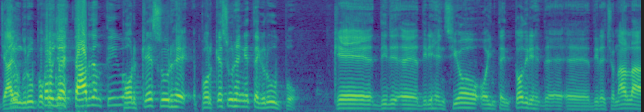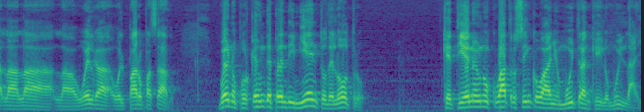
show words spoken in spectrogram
Ya hay un grupo pero ya es tarde, antiguo. ¿Por qué surge, por qué surge en este grupo que eh, dirigenció o intentó eh, direccionar la, la, la huelga o el paro pasado? Bueno, porque es un desprendimiento del otro que tiene unos 4 o 5 años muy tranquilo, muy light.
